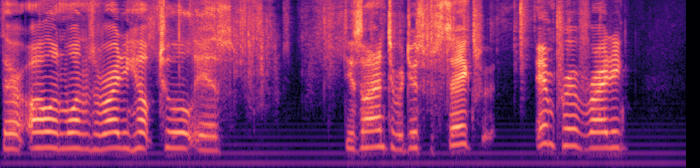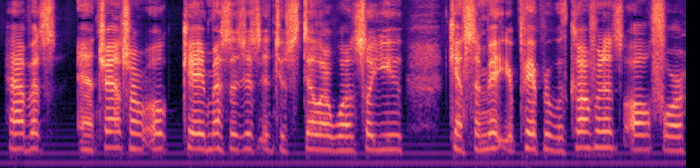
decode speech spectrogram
Their all-in-one writing help tool is designed to reduce mistakes, improve writing habits, and transform OK messages into stellar ones so you can submit your paper with confidence, all for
